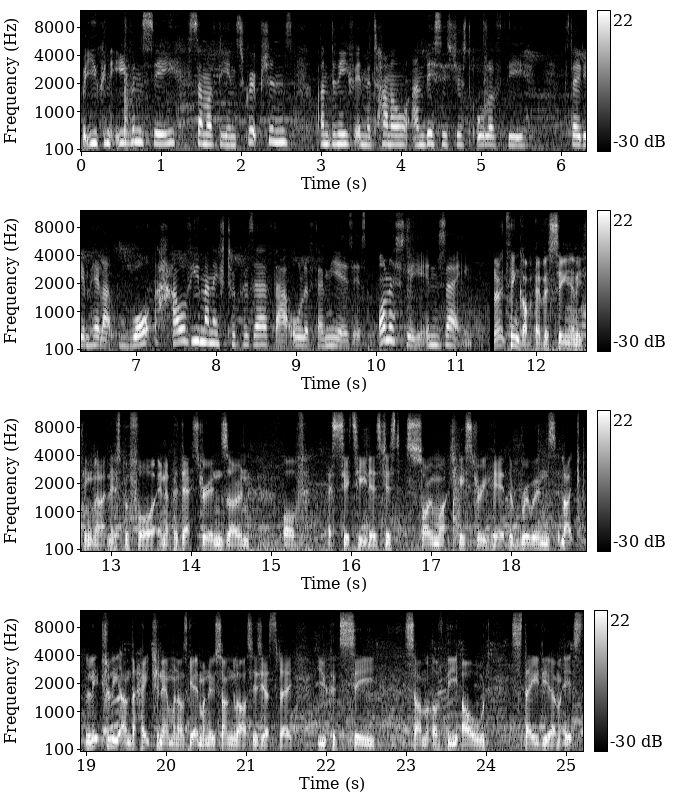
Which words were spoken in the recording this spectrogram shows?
But you can even see some of the inscriptions underneath in the tunnel. And this is just all of the stadium here. Like what? How have you managed to preserve that all of them years? It's honestly insane. I don't think I've ever seen anything like this before in a pedestrian zone of a city. There's just so much history here. The ruins, like literally under H&M when I was getting my new sunglasses yesterday, you could see some of the old stadium. It's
